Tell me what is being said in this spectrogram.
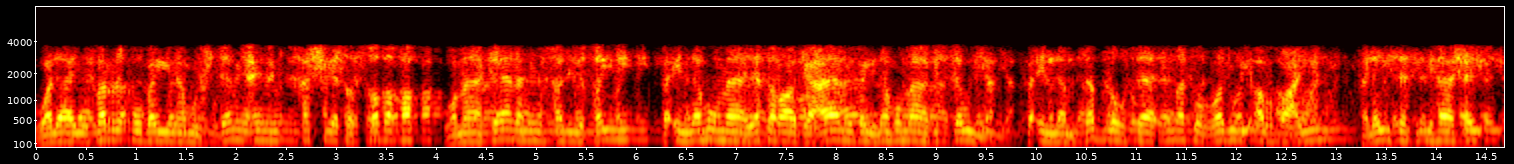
ولا يفرق بين مجتمع خشية الصدقة وما كان من خليطين فإنهما يتراجعان بينهما بالسوية فإن لم تبلغ سائمة الرجل أربعين فليس فيها شيء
